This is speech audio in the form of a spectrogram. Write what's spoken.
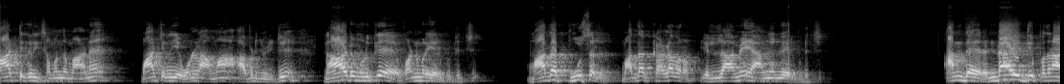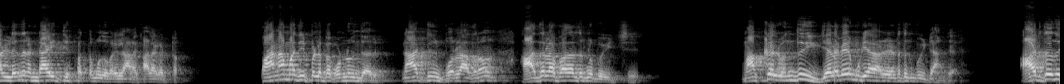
மாட்டுக்கறி சம்பந்தமான மாட்டுக்கறியை உண்ணலாமா அப்படின்னு சொல்லிட்டு நாடு முழுக்க வன்முறை ஏற்பட்டுச்சு. மத பூசல் மத கலவரம் எல்லாமே அங்கங்கே ஏற்பட்டுச்சு. அந்த ரெண்டாயிரத்தி பதினாலுலேருந்து ரெண்டாயிரத்தி பத்தொம்போது வரையிலான காலகட்டம். பண மதிப்பில் இப்போ கொண்டு வந்தார். நாட்டின் பொருளாதாரம் அதில் பதத்துக்குள்ள போயிடுச்சு. மக்கள் வந்து எழவே முடியாத இடத்துக்கு போயிட்டாங்க. அடுத்தது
